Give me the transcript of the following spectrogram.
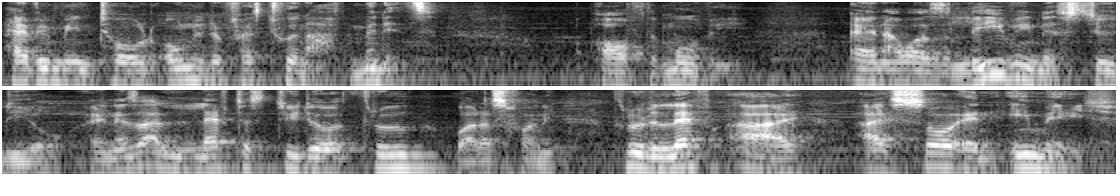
having been told only the first two and a half minutes of the movie. And I was leaving the studio, and as I left the studio through, well, that's funny, through the left eye, I saw an image,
